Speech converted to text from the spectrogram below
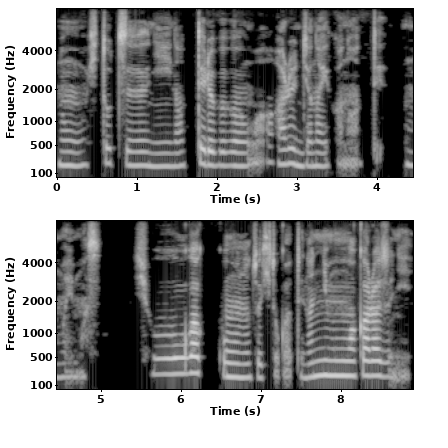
の一つになってる部分はあるんじゃないかなって思います。小学校の時とかって何にもわからずに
